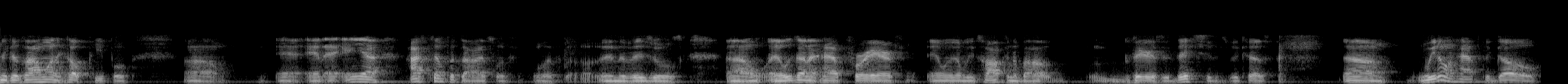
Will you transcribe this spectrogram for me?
because I want to help people. Um, and, and, and, yeah, I sympathize with with individuals, uh, and we're going to have prayer, and we're going to be talking about various addictions because um, we don't have to go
